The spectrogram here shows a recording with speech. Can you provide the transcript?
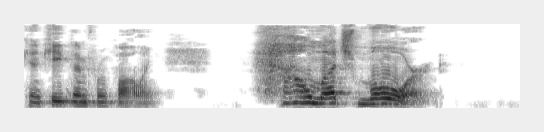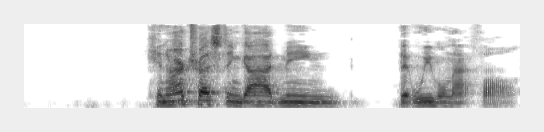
can keep them from falling, how much more can our trust in God mean that we will not fall?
